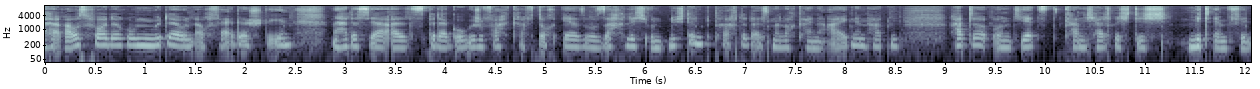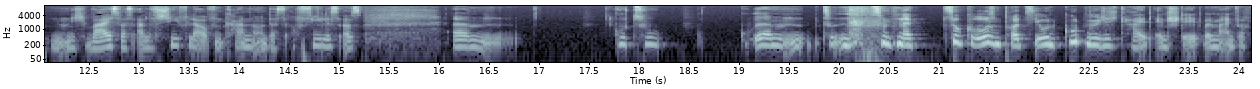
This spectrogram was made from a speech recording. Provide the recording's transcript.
Herausforderungen Mütter und auch Väter stehen. Man hat es ja als pädagogische Fachkraft doch eher so sachlich und nüchtern betrachtet, als man noch keine eigenen hatten, hatte. Und jetzt kann ich halt richtig mitempfinden. Und ich weiß, was alles schieflaufen kann und dass auch vieles aus ähm, gut zu, ähm, zu, zu zu großen Portion Gutmütigkeit entsteht, weil man einfach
